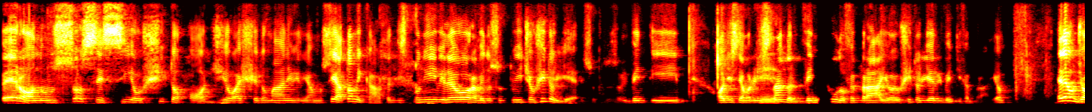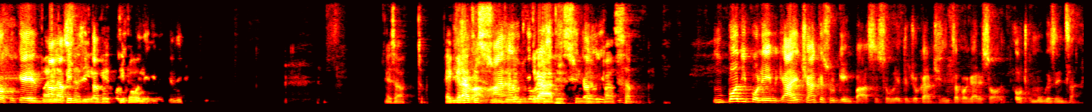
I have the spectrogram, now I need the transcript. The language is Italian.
però non so se sia uscito oggi o esce domani, vediamo. Sì, Atomic Heart è disponibile ora, vedo su Twitch, è uscito ieri, su- su- il 20 oggi stiamo registrando il 21 febbraio, è uscito ieri il 20 febbraio. Ed è un gioco che E vale la pena dire che di tipo-. Esatto. È Dicevamo, gratis un Game- gioco che gratis un po' di polemica. Ah, e c'è anche sul Game Pass se volete giocarci senza pagare soldi, o comunque senza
